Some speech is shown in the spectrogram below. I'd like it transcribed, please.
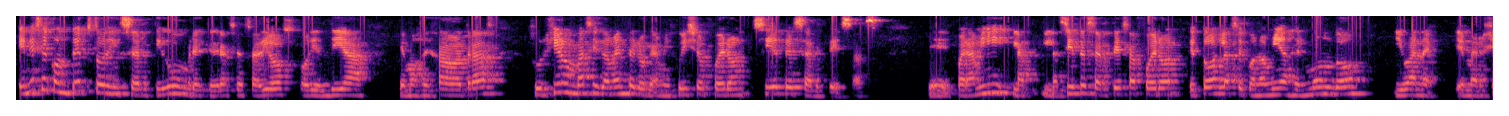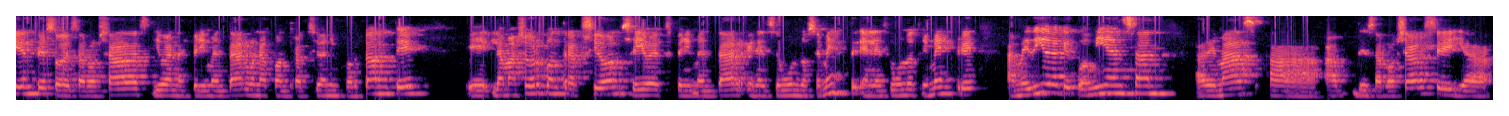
En ese contexto de incertidumbre que gracias a Dios hoy en día hemos dejado atrás, surgieron básicamente lo que a mi juicio fueron siete certezas. Eh, para mí, las siete certezas fueron que todas las economías del mundo iban emergentes o desarrolladas, iban a experimentar una contracción importante. Eh, la mayor contracción se iba a experimentar en el segundo semestre, en el segundo trimestre, a medida que comienzan además a, desarrollarse y a,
